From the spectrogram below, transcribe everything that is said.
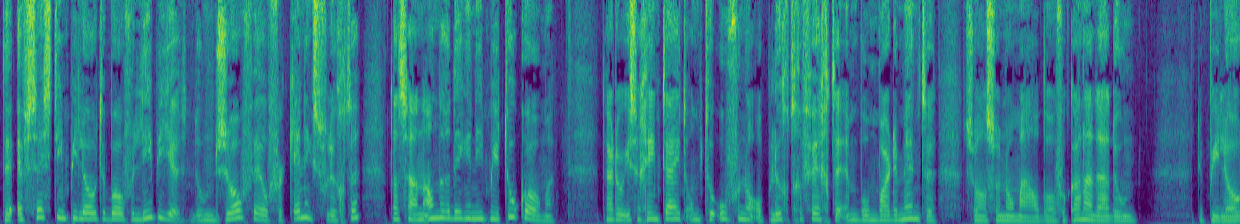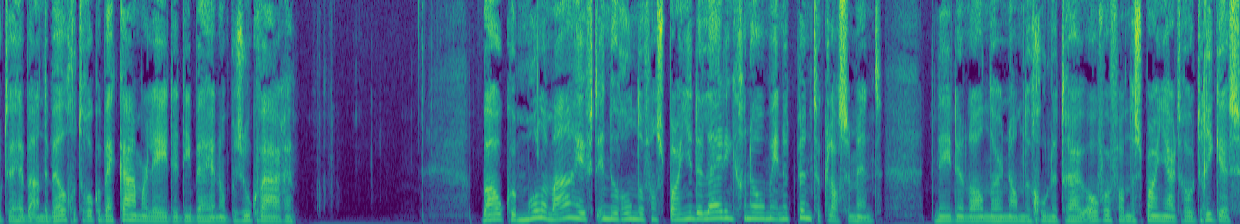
De F-16-piloten boven Libië doen zoveel verkenningsvluchten dat ze aan andere dingen niet meer toekomen. Daardoor is er geen tijd om te oefenen op luchtgevechten en bombardementen, zoals ze normaal boven Canada doen. De piloten hebben aan de bel getrokken bij Kamerleden die bij hen op bezoek waren. Bauke Mollema heeft in de ronde van Spanje de leiding genomen in het puntenklassement. De Nederlander nam de groene trui over van de Spanjaard Rodriguez.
